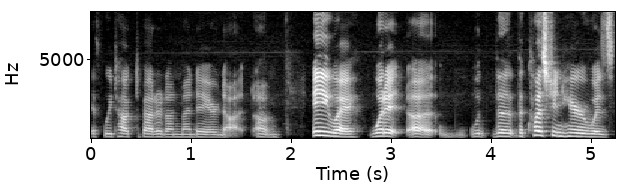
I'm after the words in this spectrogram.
if we talked about it on Monday or not. Um, anyway, what it uh, the the question here was,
